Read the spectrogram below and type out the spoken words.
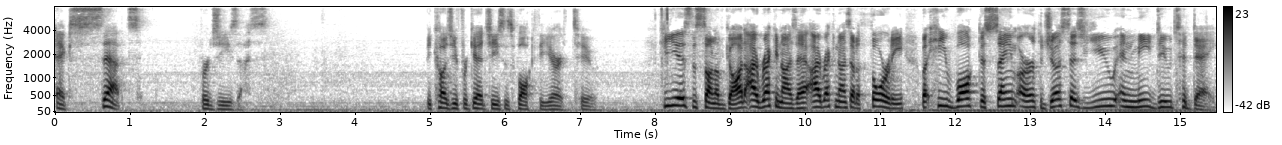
except for Jesus. Because you forget Jesus walked the earth too. He is the Son of God. I recognize that. I recognize that authority, but he walked the same earth just as you and me do today.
